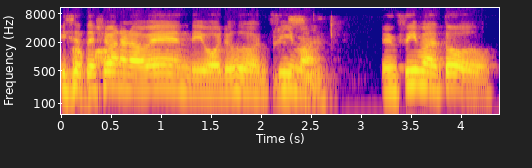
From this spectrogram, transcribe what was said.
Y se te mal. llevan a la Bendy, boludo, encima. sí. Encima de todo.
